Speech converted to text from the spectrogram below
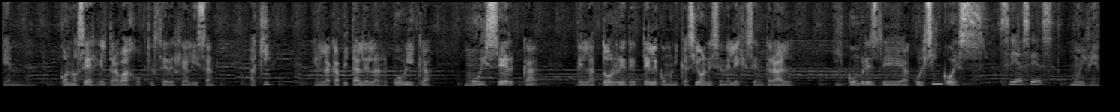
en conocer el trabajo que ustedes realizan aquí, en la capital de la República, muy cerca de la torre de telecomunicaciones en el eje central y cumbres de Aculcinco es. Sí, así es. Muy bien.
